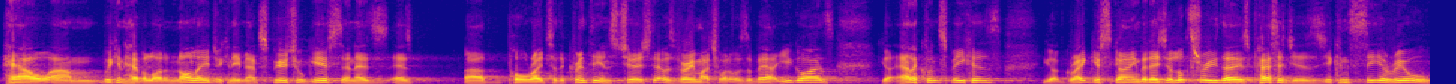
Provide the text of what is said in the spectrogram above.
how um, we can have a lot of knowledge, we can even have spiritual gifts, and as, as uh, Paul wrote to the Corinthians church, that was very much what it was about. You guys, you got eloquent speakers, you got great gifts going, but as you look through those passages, you can see a real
